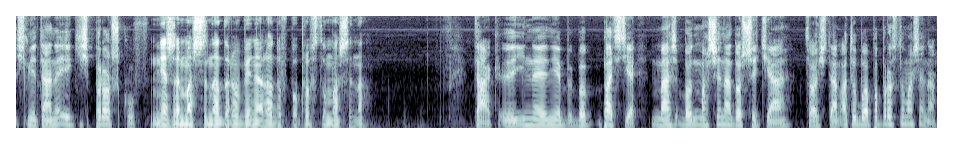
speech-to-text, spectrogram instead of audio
Śmietany i jakichś proszków. Nie, że maszyna do robienia lodów, po prostu maszyna. Tak, y, inne nie, bo patrzcie, masz, bo maszyna do szycia coś tam, a tu była po prostu maszyna.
